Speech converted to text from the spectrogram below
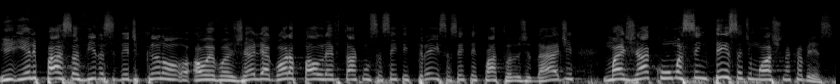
e, e ele passa a vida se dedicando ao, ao, Evangelho, e agora Paulo deve estar com 63, 64 anos de idade, mas já com uma sentença de morte na cabeça.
